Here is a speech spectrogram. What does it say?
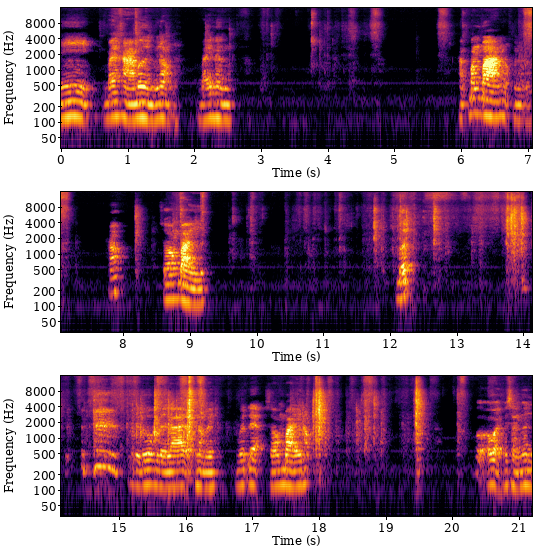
นี่ใบหาหมื่นพี่น้องใบหนึ่งหักบางๆหรอกพี่น้องเอ้ยเอ้าซองใบเบิดจะรวมเลยลายหน่องเลยเบิดแหละสองใบเนาะเอาไว้ไปใส่เงิน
